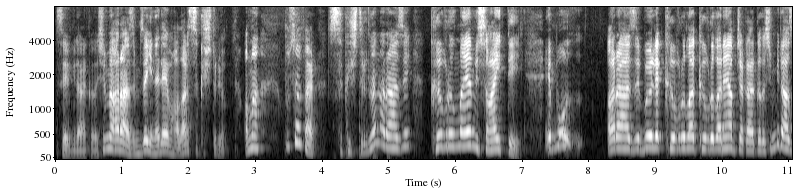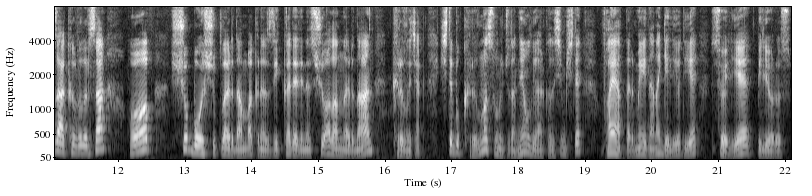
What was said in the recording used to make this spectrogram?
sevgili arkadaşım ve arazimize yine levhalar sıkıştırıyor. Ama bu sefer sıkıştırılan arazi kıvrılmaya müsait değil. E bu arazi böyle kıvrıla kıvrıla ne yapacak arkadaşım? Biraz daha kıvrılırsa hop şu boşluklardan bakınız dikkat ediniz şu alanlarından kırılacak. İşte bu kırılma sonucu da ne oluyor arkadaşım? İşte fay hatları meydana geliyor diye söyleyebiliyoruz.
